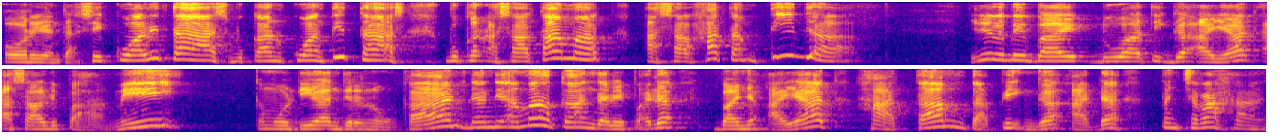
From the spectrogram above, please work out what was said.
orientasi kualitas, bukan kuantitas, bukan asal tamat, asal hatam, tidak. Jadi lebih baik dua tiga ayat asal dipahami, kemudian direnungkan dan diamalkan daripada banyak ayat hatam tapi enggak ada pencerahan.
